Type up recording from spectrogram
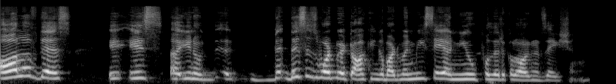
all of this is uh, you know th this is what we're talking about when we say a new political organization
